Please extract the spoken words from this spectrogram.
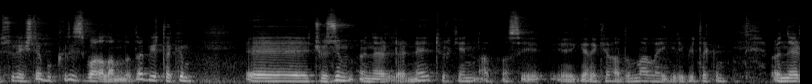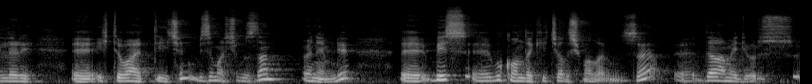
süreçte bu kriz bağlamında da bir takım e, çözüm önerilerini, Türkiye'nin atması e, gereken adımlarla ilgili bir takım önerileri e, ihtiva ettiği için bizim açımızdan önemli. E, Biz e, bu konudaki çalışmalarımıza e, devam ediyoruz e,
